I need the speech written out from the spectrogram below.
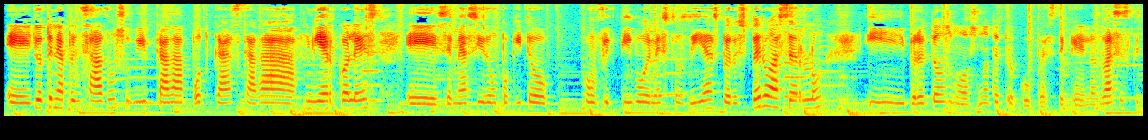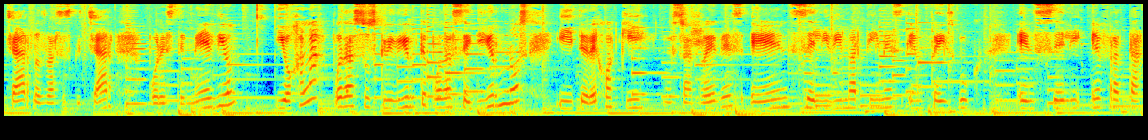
Eh, yo tenía pensado subir cada podcast cada miércoles, eh, se me ha sido un poquito conflictivo en estos días, pero espero hacerlo y pero de todos modos no te preocupes de que los vas a escuchar, los vas a escuchar por este medio y ojalá puedas suscribirte, puedas seguirnos y te dejo aquí nuestras redes en Celi Martínez en Facebook, en Celi Efrata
